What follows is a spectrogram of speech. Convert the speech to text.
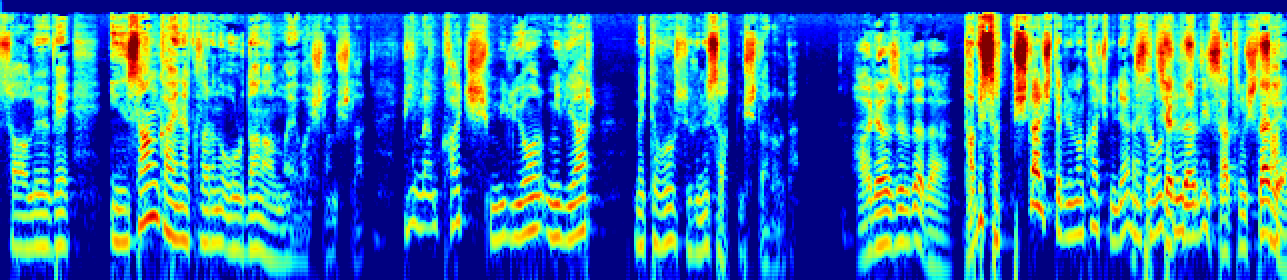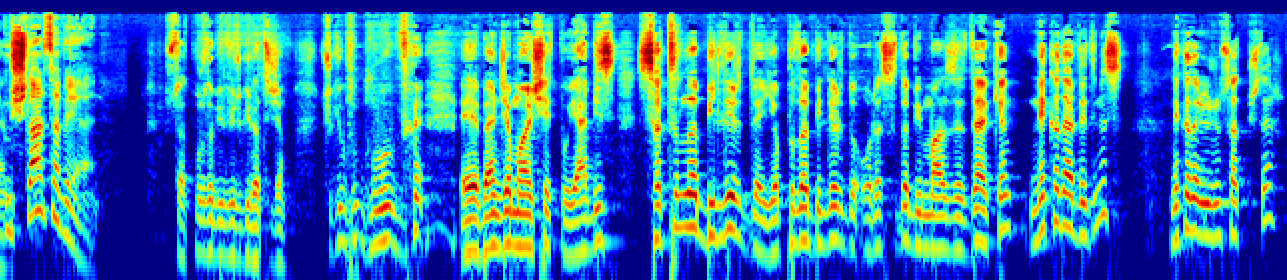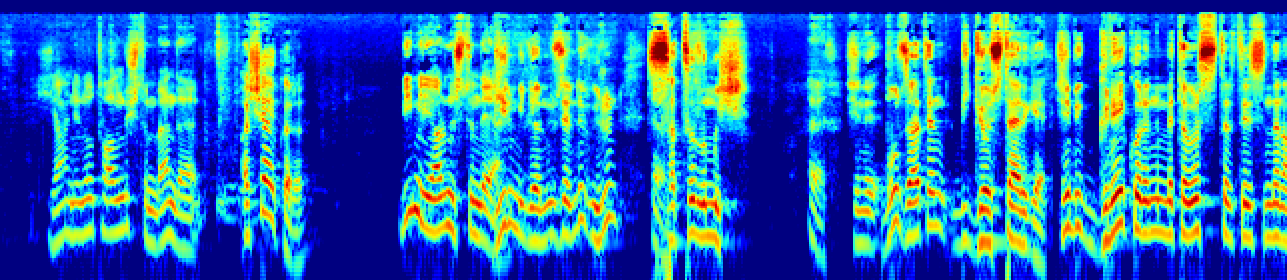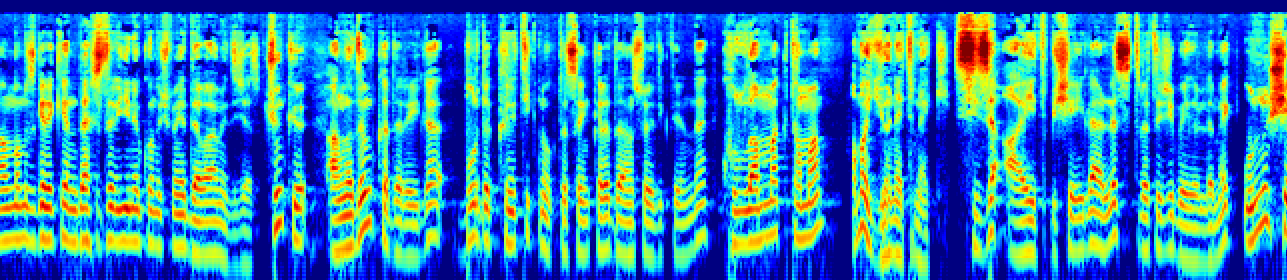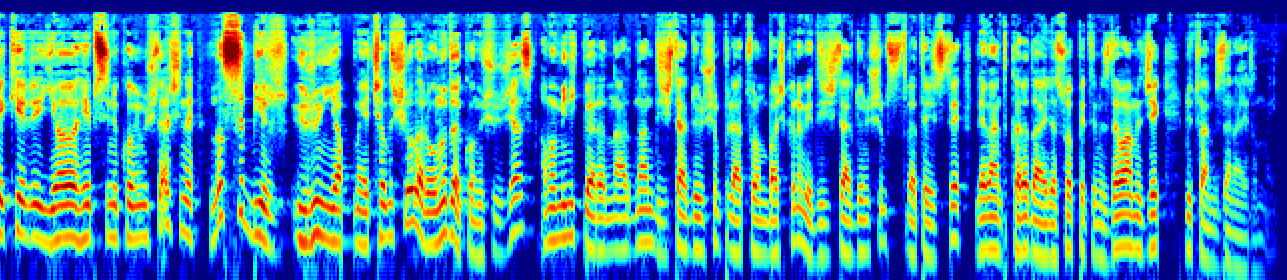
sağlıyor ve insan kaynaklarını oradan almaya başlamışlar. Bilmem kaç milyon milyar Metaverse ürünü satmışlar oradan. Hali hazırda da. Tabi satmışlar işte bilmem kaç milyar Metaverse Satacaklar ürünü. değil satmışlar yani. Satmışlar tabii yani. Üstad burada bir virgül atacağım. Çünkü bu, bu e, bence manşet bu. Yani biz satılabilir de yapılabilir de orası da bir mağaza derken ne kadar dediniz? Ne kadar ürün satmışlar? Yani not almıştım ben de. Aşağı yukarı. 1 milyarın üstünde yani. 1 milyarın üzerinde ürün satılmış. Evet. Şimdi bu zaten bir gösterge. Şimdi bir Güney Kore'nin Metaverse stratejisinden almamız gereken dersleri yine konuşmaya devam edeceğiz. Çünkü anladığım kadarıyla burada kritik nokta Sayın Karadağ'ın söylediklerinden kullanmak tamam ama yönetmek, size ait bir şeylerle strateji belirlemek, unu, şekeri, yağı hepsini koymuşlar. Şimdi nasıl bir ürün yapmaya çalışıyorlar onu da konuşacağız. Ama minik bir aranın ardından Dijital Dönüşüm Platformu Başkanı ve Dijital Dönüşüm Stratejisti Levent Karadağ ile sohbetimiz devam edecek. Lütfen bizden ayrılmayın.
